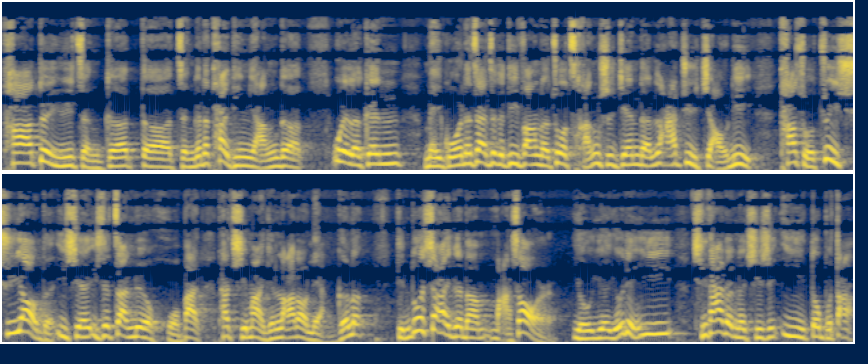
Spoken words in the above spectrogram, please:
他对于整个的整个的太平洋的，为了跟美国呢在这个地方呢做长时间的拉锯角力，他所最需要的一些一些战略伙伴，他起码已经拉到两个了。顶多下一个呢，马绍尔有有有点意义，其他的呢其实意义都不大。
